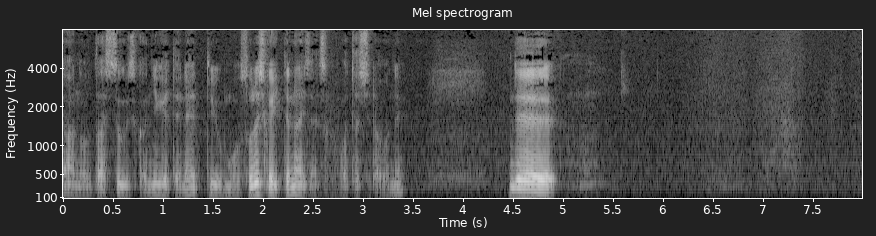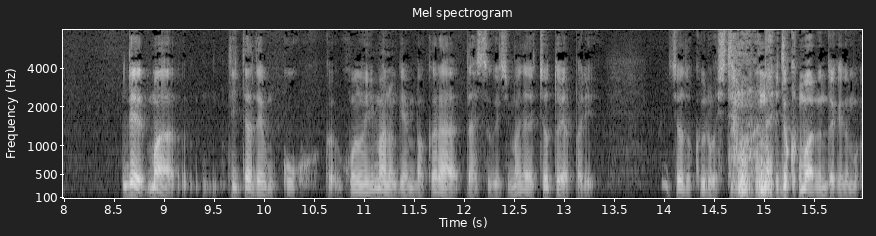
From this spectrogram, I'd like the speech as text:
あの脱出口から逃げてねっていうもうそれしか言ってないじゃないですか私らはね。ででまあって言ったらここの今の現場から脱出口まではちょっとやっぱりちょっと苦労してもらわないと困るんだけども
